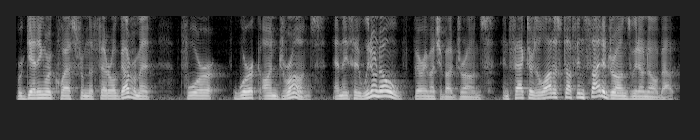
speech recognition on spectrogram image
were getting requests from the federal government for work on drones. And they said, We don't know very much about drones. In fact, there's a lot of stuff inside of drones we don't know about.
